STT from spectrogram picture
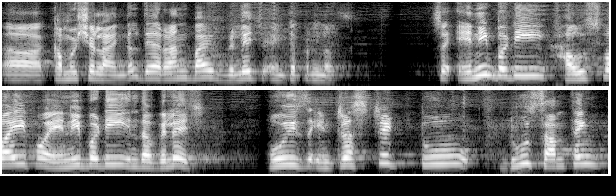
uh, commercial angle. They are run by village entrepreneurs. So anybody, housewife or anybody in the village who is interested to do something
